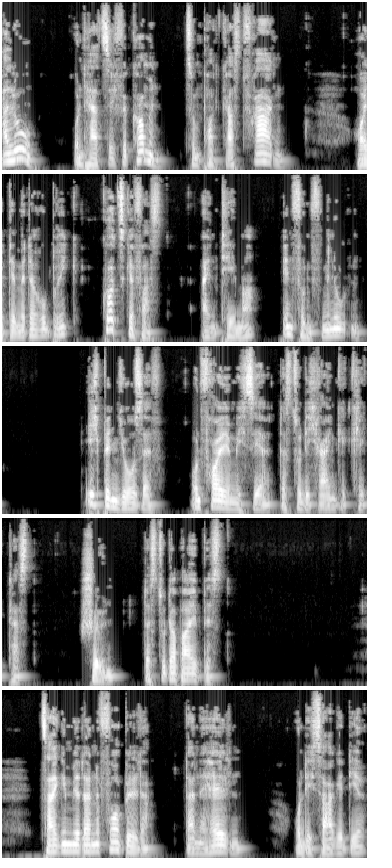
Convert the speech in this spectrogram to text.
Hallo und herzlich willkommen zum Podcast Fragen. Heute mit der Rubrik Kurz gefasst. Ein Thema in fünf Minuten. Ich bin Josef und freue mich sehr, dass du dich reingeklickt hast. Schön, dass du dabei bist. Zeige mir deine Vorbilder, deine Helden, und ich sage dir,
